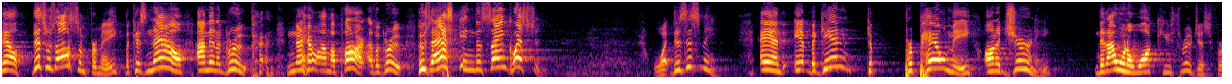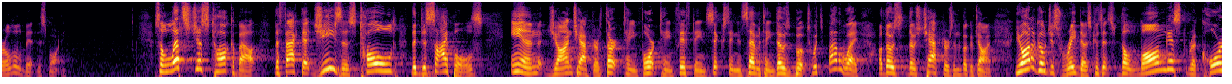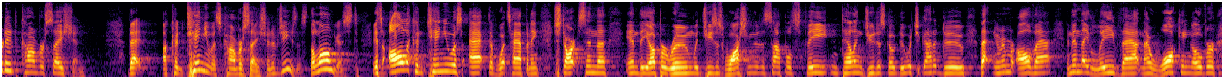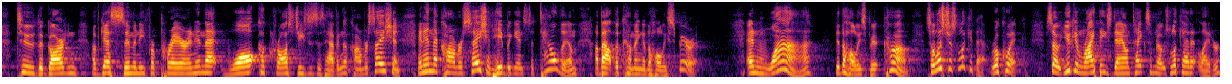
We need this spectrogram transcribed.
Now, this was awesome for me because now I'm in a group. now I'm a part of a group who's asking the same question What does this mean? And it began to propel me on a journey that I want to walk you through just for a little bit this morning. So let's just talk about the fact that Jesus told the disciples in John chapter 13, 14, 15, 16, and 17, those books, which, by the way, are those, those chapters in the book of John. You ought to go just read those because it's the longest recorded conversation that a continuous conversation of Jesus, the longest. It's all a continuous act of what's happening. Starts in the in the upper room with Jesus washing the disciples' feet and telling Judas, "Go do what you got to do." That you remember all that, and then they leave that and they're walking over to the Garden of Gethsemane for prayer. And in that walk across, Jesus is having a conversation, and in that conversation, he begins to tell them about the coming of the Holy Spirit and why did the Holy Spirit come? So let's just look at that real quick. So you can write these down, take some notes, look at it later.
